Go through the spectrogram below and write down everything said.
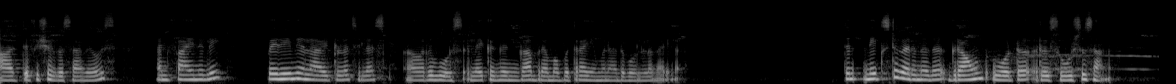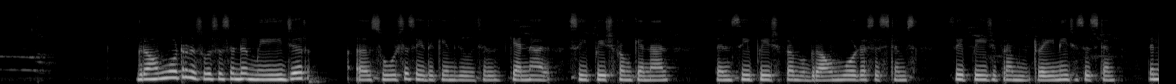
artificial reservoirs and finally perennial ആയിട്ടുള്ള ചില റിവേഴ്സ് ലൈക്ക് ഗംഗ ബ്രഹ്മപുത്ര യമുന അതുപോലുള്ള കാര്യങ്ങൾ. നെക്സ്റ്റ് വരുന്നത് ഗ്രൗണ്ട് വാട്ടർ റിസോഴ്സസ് ആണ്. ഗ്രൗണ്ട് വാട്ടർ റിസോഴ്സസിന്റെ മേജർ സോഴ്സസ് ഏതൊക്കെയെന്ന് ചോദിച്ചാൽ canal seepage from canal then seepage from ground water systems seepage from drainage system then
